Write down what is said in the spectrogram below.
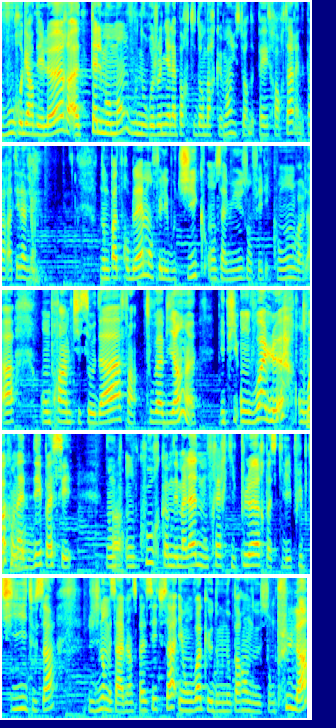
vous regardez l'heure, à tel moment vous nous rejoignez à la porte d'embarquement histoire de pas être en retard et de pas rater l'avion. Donc pas de problème, on fait les boutiques, on s'amuse, on fait les cons, voilà. On prend un petit soda, enfin tout va bien. Et puis on voit l'heure, on voit qu'on a dépassé. Donc Ah. on court comme des malades, mon frère qui pleure parce qu'il est plus petit, tout ça. Je dis non mais ça va bien se passer, tout ça. Et on voit que donc, nos parents ne sont plus là.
